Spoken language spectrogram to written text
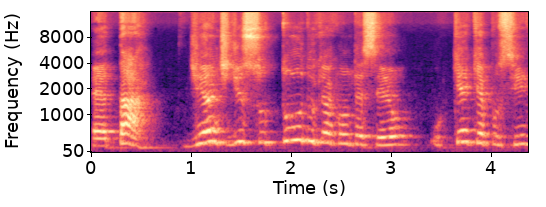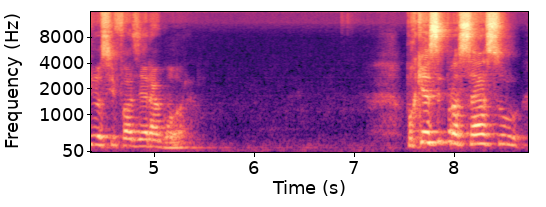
é, tá, diante disso tudo que aconteceu, o que, que é possível se fazer agora? Porque esse processo é,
